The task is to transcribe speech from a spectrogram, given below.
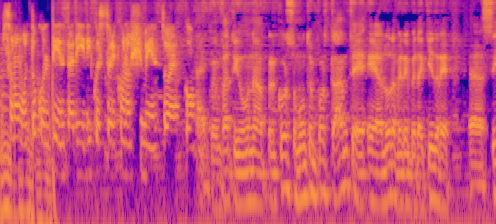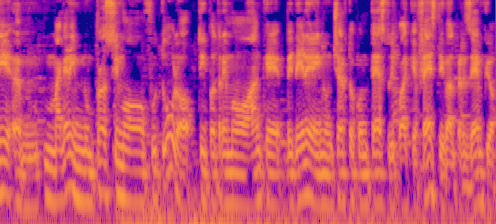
sono molto contenta di, di questo riconoscimento ecco. ecco infatti un percorso molto importante e allora verrebbe da chiedere eh, se um, magari in un prossimo futuro ti potremo anche vedere in un certo contesto di qualche festival per esempio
